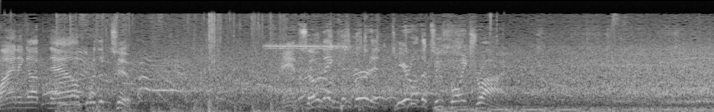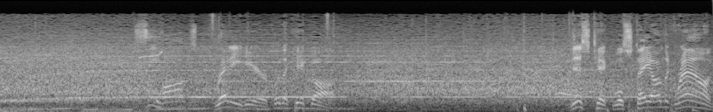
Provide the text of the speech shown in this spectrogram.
Lining up now for the two. And so they convert it here on the two-point try. Seahawks ready here for the kickoff. This kick will stay on the ground,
